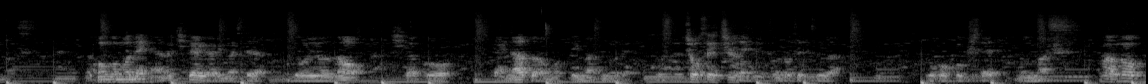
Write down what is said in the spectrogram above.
ます。今後もね、あの、機会がありましたら、同様の企画をしたいなとは思っていますので、そうですね調整中ね、その説はご報告したいと思います。まあ、あの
